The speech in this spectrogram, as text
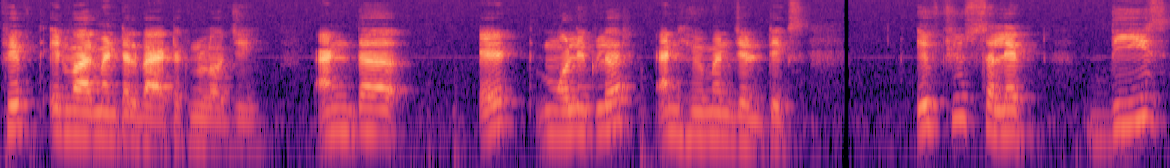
fifth environmental biotechnology. And the eighth molecular and human genetics. If you select these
